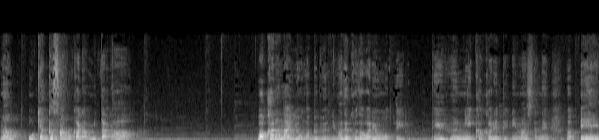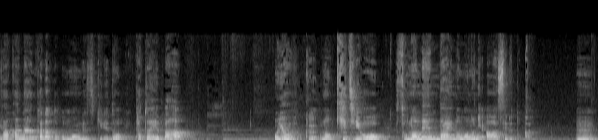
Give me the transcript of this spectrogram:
まあお客さんから見たらわからないような部分にまでこだわりを持っているっていうふうに書かれていましたね、まあ、映画かなんかだと思うんですけれど例えばお洋服の生地をその年代のものに合わせるとか、うん、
